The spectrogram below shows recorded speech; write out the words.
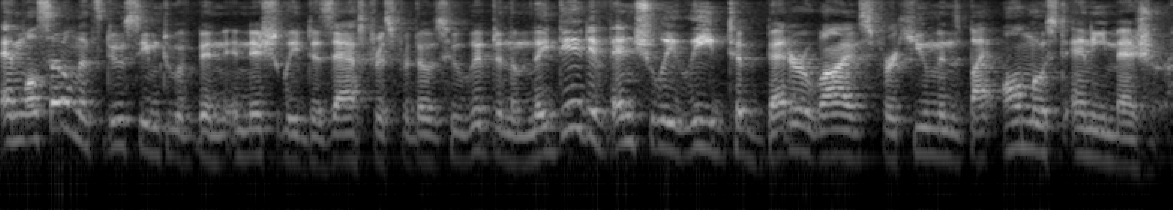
And while settlements do seem to have been initially disastrous for those those who lived in them, they did eventually lead to better lives for humans by almost any measure.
